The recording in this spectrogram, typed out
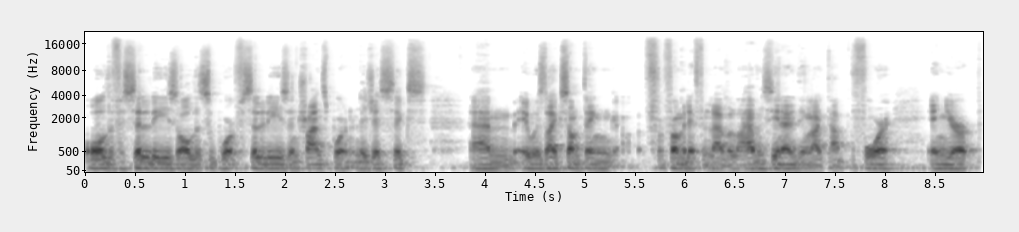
All the facilities, all the support facilities, and transport and logistics. Um, it was like something f- from a different level. I haven't seen anything like that before in Europe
